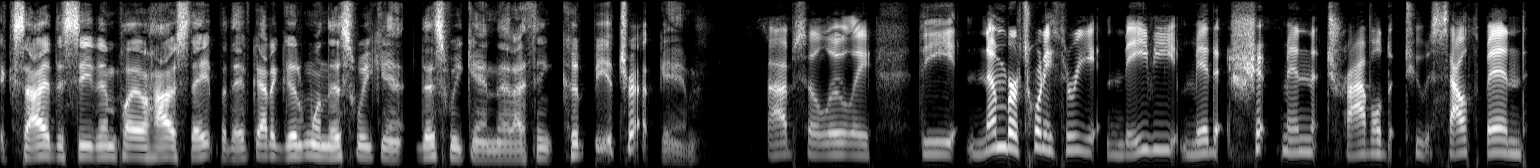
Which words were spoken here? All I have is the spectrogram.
excited to see them play Ohio State, but they've got a good one this weekend this weekend that I think could be a trap game. Absolutely. The number 23 Navy midshipmen traveled to South Bend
